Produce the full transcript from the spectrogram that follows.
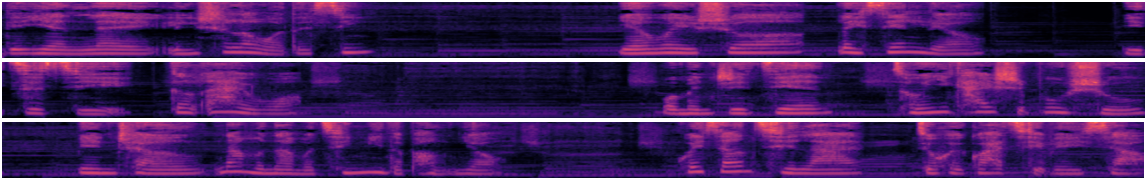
你的眼泪淋湿了我的心。言未说，泪先流，比自己更爱我。我们之间从一开始不熟，变成那么那么亲密的朋友，回想起来就会挂起微笑。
